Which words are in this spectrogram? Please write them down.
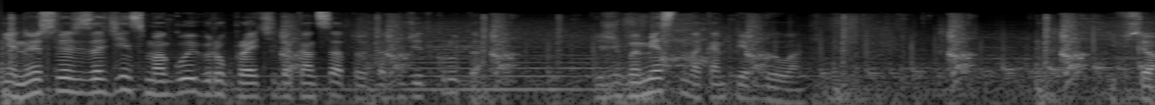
Не, ну если за день смогу игру пройти до конца, то это будет круто. Лишь бы место на компе было. И все.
